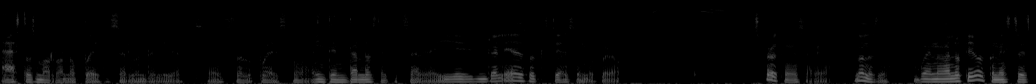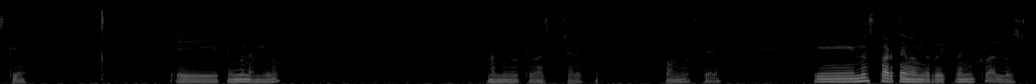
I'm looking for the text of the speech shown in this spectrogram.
ah, estás morro, no puedes hacerlo en realidad, ¿sabes? Solo puedes como intentarlo hasta que salga. Y en realidad es lo que estoy haciendo, pero espero que me salga. No lo sé. Bueno, a lo que iba con esto es que eh, tengo un amigo. Un amigo que va a escuchar esto, supongo, espero. Eh, no es parte de Mamberroy Crónico, a los,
